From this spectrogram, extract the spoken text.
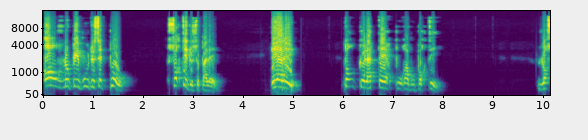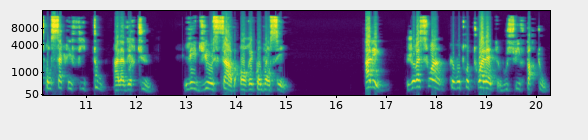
Enveloppez-vous de cette peau. Sortez de ce palais. Et allez, tant que la terre pourra vous porter. Lorsqu'on sacrifie tout à la vertu, les dieux savent en récompenser. Allez, j'aurai soin que votre toilette vous suive partout.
